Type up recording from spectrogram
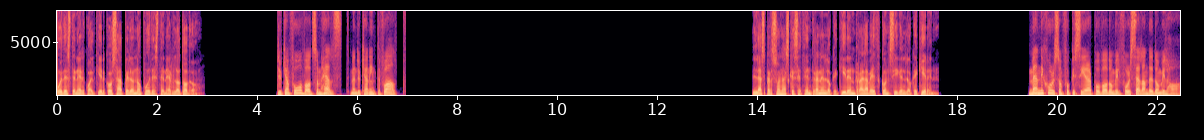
Puedes tener cualquier cosa pero no puedes tenerlo todo. Du kan få vad som helst, men du kan inte få allt. Las personas que se centran en lo que quieren rara vez consiguen lo que quieren. Människor som fokuserar på vad de vill får sällan det de vill ha.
